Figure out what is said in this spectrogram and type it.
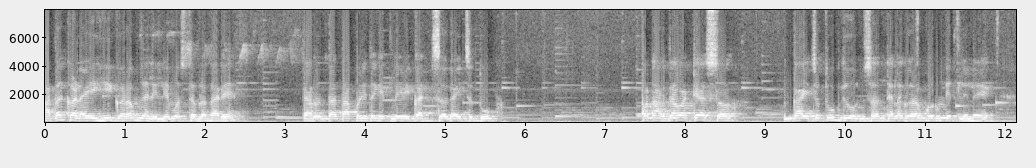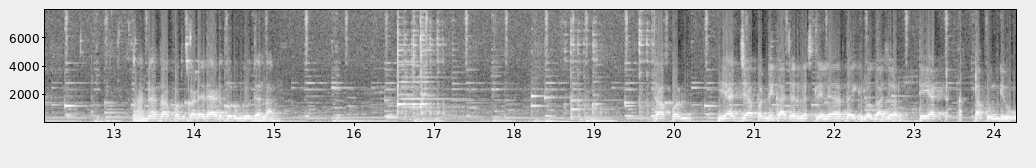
आता कढाई ही गरम झालेली आहे मस्त प्रकारे. त्यानंतर आता आपण इथं घेतले विकासचं गाईचं तूप. आपण अर्धा वाटी असं गाईचं तूप घेऊन सण त्याला गरम करून घेतलेलं आहे. आणि आता आपण कढईत ऍड करून घेऊ त्याला. तर आपण यात जे आपण गाजर घसलेले आहे, अर्धा किलो गाजर ते यात टाकून घेऊ.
